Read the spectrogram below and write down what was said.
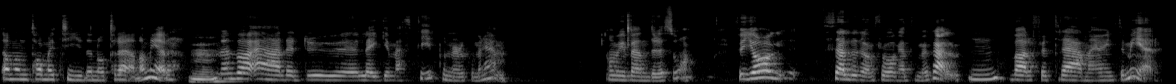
ja, men, ta mig tiden och träna mer. Mm. Men vad är det du eh, lägger mest tid på när du kommer hem? Om vi vänder det så. För jag ställde den frågan till mig själv. Mm. Varför tränar jag inte mer?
